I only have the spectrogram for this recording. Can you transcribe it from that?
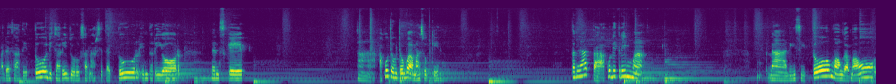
Pada saat itu dicari jurusan arsitektur, interior, landscape. Nah, aku coba-coba masukin. Ternyata aku diterima. Nah, di situ mau nggak mau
